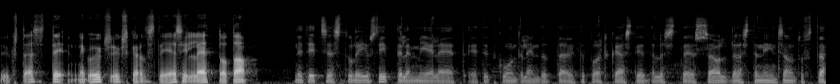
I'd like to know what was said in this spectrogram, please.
yksittäisesti, niin kuin yks, yksinkertaisesti esille. Että tota, nyt itse asiassa tuli just itselle mieleen, että, että kuuntelin tota yhtä podcastia tällaista, jossa oli tällaista niin sanotusta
